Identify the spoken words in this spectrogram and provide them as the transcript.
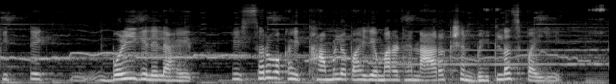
कित्येक बळी गेलेले आहेत. हे सर्व काही थांबलं पाहिजे. मराठ्यांना आरक्षण भेटलंच पाहिजे.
